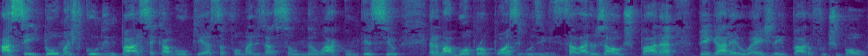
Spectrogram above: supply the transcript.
aceitou, mas ficou no impasse, acabou que essa formalização não aconteceu. Era uma boa proposta, inclusive, de salários altos para pegar aí o Wesley para o futebol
